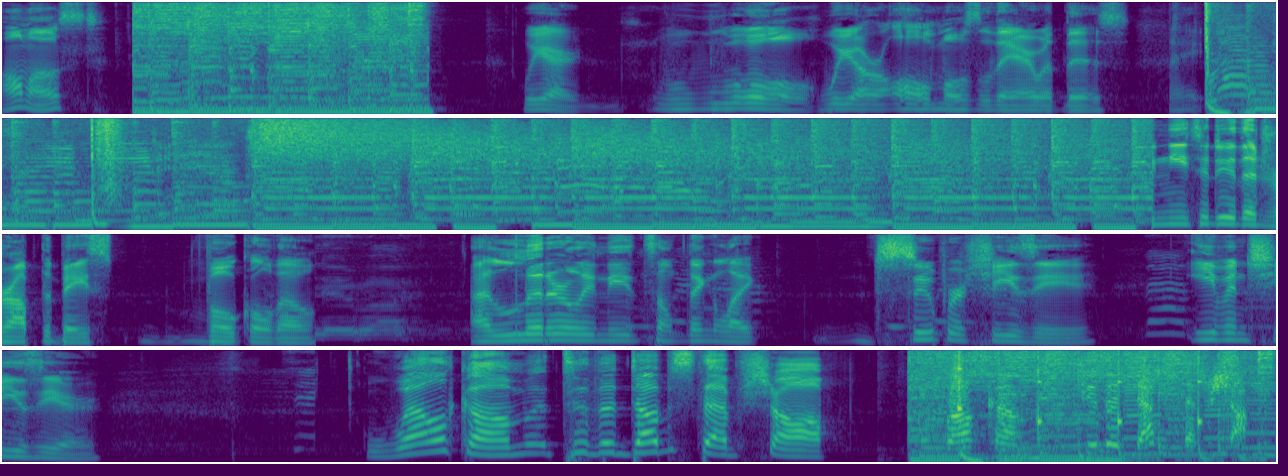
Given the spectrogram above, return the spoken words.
Almost. We are whoa, we are almost there with this. We need to do the drop the bass vocal though. I literally need something like super cheesy, even cheesier. Welcome to the dubstep shop. Welcome to the Dubstep Shop. This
